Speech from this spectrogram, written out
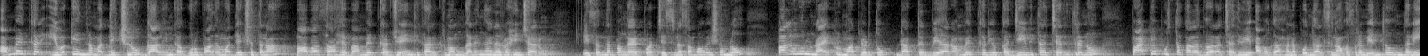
అంబేద్కర్ యువ కేంద్రం అధ్యక్షులు గాలింక గురుపాదం అధ్యక్షతన బాబాసాహెబ్ అంబేద్కర్ జయంతి కార్యక్రమం ఘనంగా నిర్వహించారు. ఈ సందర్భంగా ఏర్పాటు చేసిన సమావేశంలో పలువురు నాయకులు మాట్లాడుతూ డాక్టర్ బిఆర్ అంబేద్కర్ యొక్క జీవిత చరిత్రను పాఠ్య పుస్తకాల ద్వారా చదివి అవగాహన పొందాల్సిన అవసరం ఎంతో ఉందని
